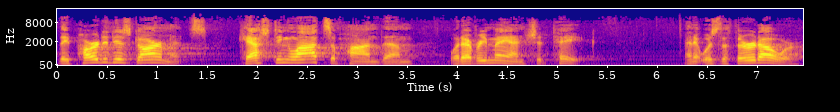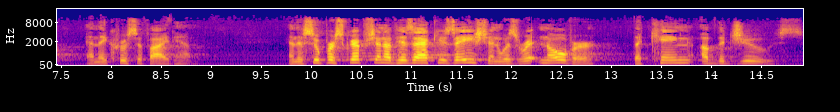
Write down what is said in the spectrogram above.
they parted his garments, casting lots upon them what every man should take. And it was the third hour, and they crucified him. And the superscription of his accusation was written over the King of the Jews.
